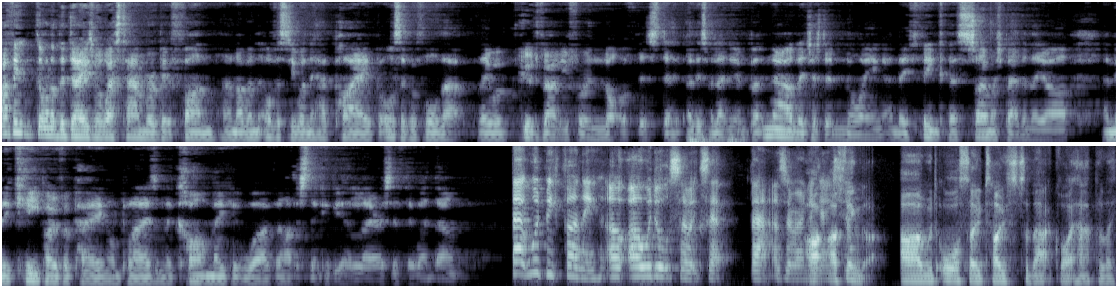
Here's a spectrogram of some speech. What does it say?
I think one of the days where West Ham were a bit fun, and I mean, obviously when they had Pie, but also before that, they were good value for a lot of this uh, this millennium. But now they're just annoying, and they think they're so much better than they are, and they keep overpaying on players, and they can't make it work. And I just think it'd be hilarious if they went down. That would be funny. I, I would also accept that as a relegation. I, I think I would also toast to that quite happily.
